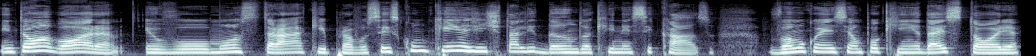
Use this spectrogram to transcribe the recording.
Então agora eu vou mostrar aqui para vocês com quem a gente está lidando aqui nesse caso. Vamos conhecer um pouquinho da história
